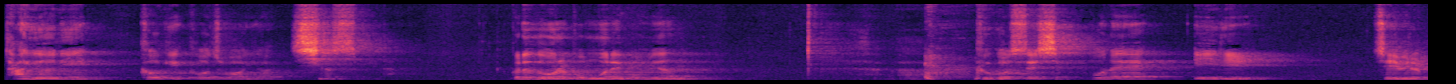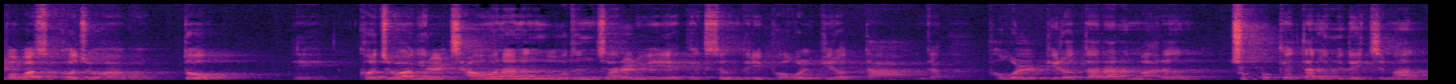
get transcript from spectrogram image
당연히 거기 거주하기가 싫었습니다. 그런데 오늘 본문에 보면 그곳에 10분의 1이 제비를 뽑아서 거주하고 또 예, 거주하기를 자원하는 모든 자를 위해 백성들이 복을 빌었다. 그러니까 복을 빌었다라는 말은 축복했다는 의미도 있지만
